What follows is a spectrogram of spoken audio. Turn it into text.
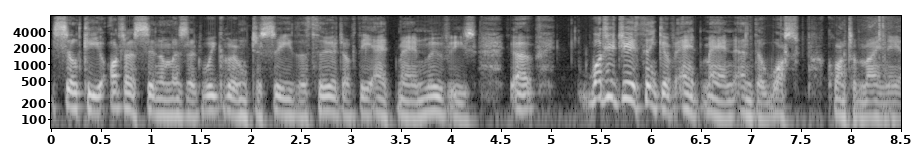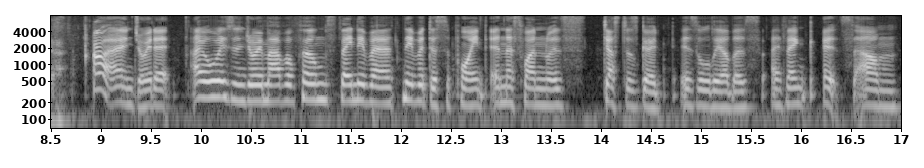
Silky Otter cinemas at Wigram to see the third of the Ant Man movies. Uh, what did you think of Ant Man and the Wasp Quantumania? Oh, I enjoyed it. I always enjoy Marvel films. They never never disappoint, and this one was just as good as all the others. I think it's um,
